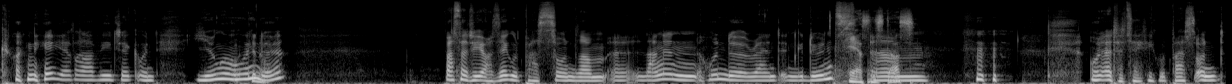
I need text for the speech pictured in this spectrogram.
Cornelia Travnicek und junge. Hunde. Genau. Was natürlich auch sehr gut passt zu unserem äh, langen Hunde-Rant in Gedöns. Erstens ähm, das. und er tatsächlich gut passt. Und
